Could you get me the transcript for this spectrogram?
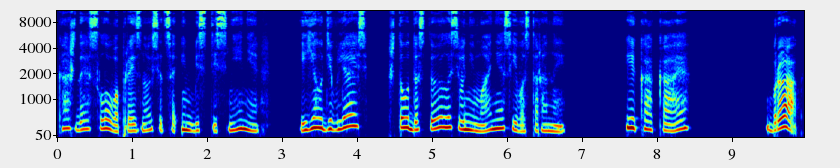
Каждое слово произносится им без стеснения, и я удивляюсь, что удостоилась внимания с его стороны. И какая? Брак.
